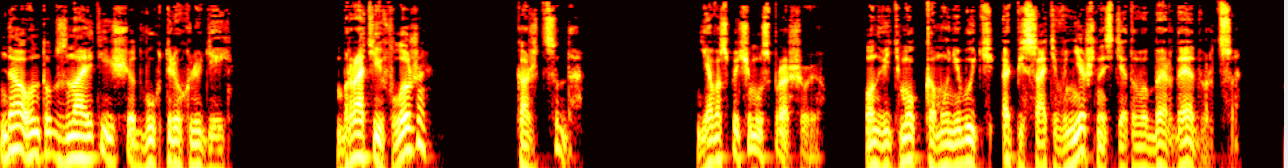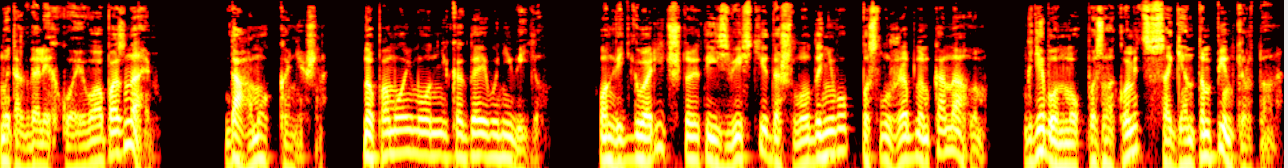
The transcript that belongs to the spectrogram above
Да, он тут знает еще двух-трех людей. Братьев ложи? Кажется, да. Я вас почему спрашиваю? Он ведь мог кому-нибудь описать внешность этого Берда Эдвардса. Мы тогда легко его опознаем. Да, мог, конечно. Но, по-моему, он никогда его не видел. Он ведь говорит, что это известие дошло до него по служебным каналам, где бы он мог познакомиться с агентом Пинкертона?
